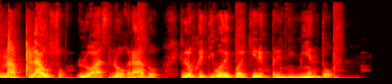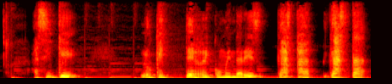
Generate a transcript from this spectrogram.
un aplauso. Lo has logrado, el objetivo de cualquier emprendimiento. Así que lo que te recomendaré es gasta, gasta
